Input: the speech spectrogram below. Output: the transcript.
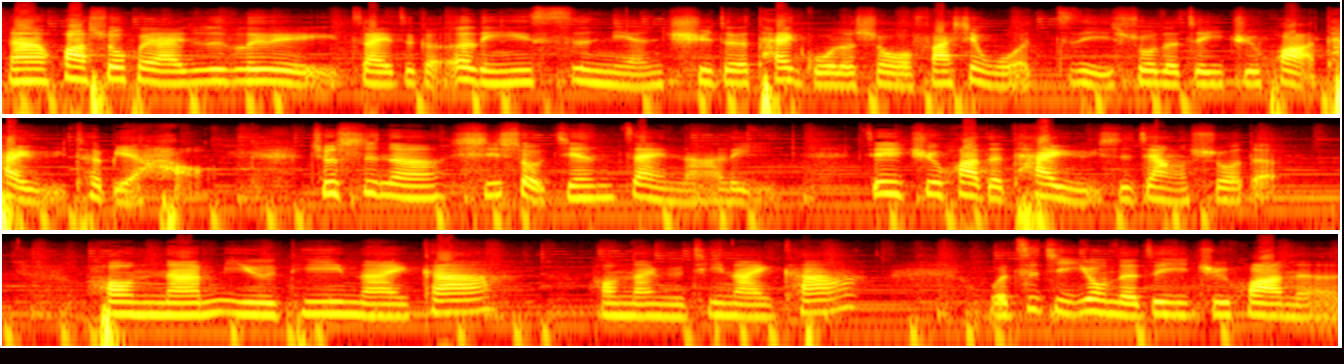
那话说回来，就是 Lily 在这个二零一四年去这个泰国的时候，我发现我自己说的这一句话泰语特别好，就是呢，洗手间在哪里？这一句话的泰语是这样说的：Hong Nam Uti Naika。好难有听哪一卡？我自己用的这一句话呢，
